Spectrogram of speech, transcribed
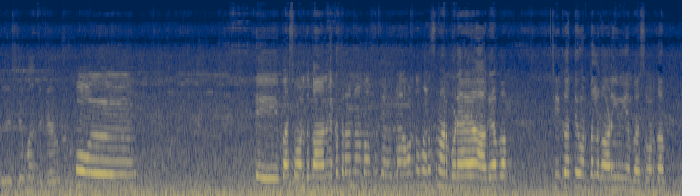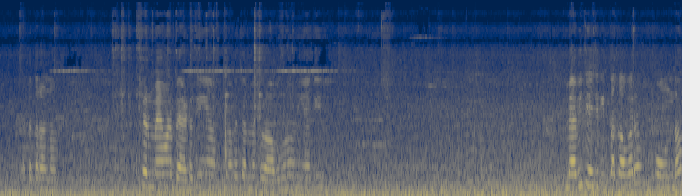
ਦੇਖ ਕੇ ਭੱਜ ਗਿਆ। ਉਹ ਤੇ ਬਸ ਹੁਣ ਦੁਕਾਨ ਇੱਕ ਤਰ੍ਹਾਂ ਨਾਲ ਬਸ ਚੱਲਣਾ ਹੁਣ ਤਾਂ ਸਾਰਾ ਸਮਾਨ ਬਣਿਆ ਹੋਇਆ, ਆ ਗਿਆ ਵਾ। ਠੀਕ ਆ, ਤੇ ਹੁਣ ਤਾਂ ਲਗਾਉਣੀ ਹੋਈ ਆ ਬਸ, ਹੁਣ ਤਾਂ ਇੱਕ ਤਰ੍ਹਾਂ ਨਾਲ। ਫਿਰ ਮੈਂ ਹੁਣ ਬੈਠ ਗਈ ਆ, ਮੈਂ ਕਿਹਾ ਚੱਲ ਮੈਂ ਬਲੌਗ ਬਣਾਉਣੀ ਹੈਗੀ। ਮੈਂ ਵੀ ਚੇਂਜ ਕੀਤਾ ਕਵਰ ਫੋਨ ਦਾ।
